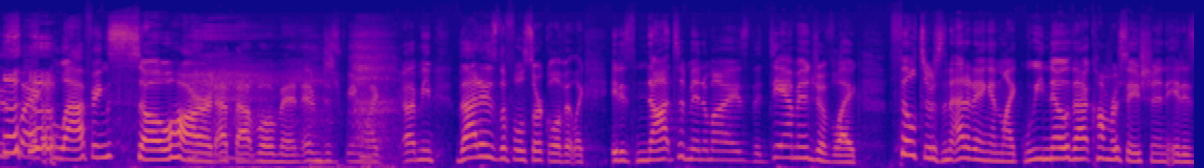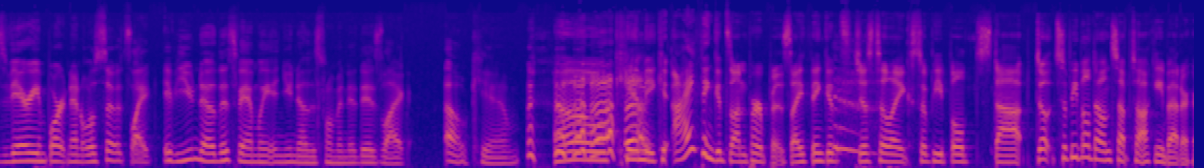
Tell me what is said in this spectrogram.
just like laughing so hard at that moment, and just being like, I mean, that is the full circle of it. Like, it is not to minimize the damage of like filters and editing, and like we know that conversation. It is very important, and also it's like if you know this family and you know this woman, it is like. Oh, Kim. Oh, Kimmy, I think it's on purpose. I think it's just to like so people stop don't so people don't stop talking about her.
